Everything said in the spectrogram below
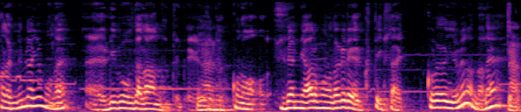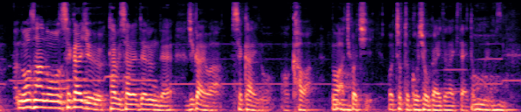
あれみんな言うもんね「リブ・オブ・ザ・ランド」って言って、この自然にあるものだけで食っていきたい。これ夢なんだね。野田さんあの世界中旅されてるんで次回は世界の川のあちこちをちょっとご紹介いただきたいと思います、うん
